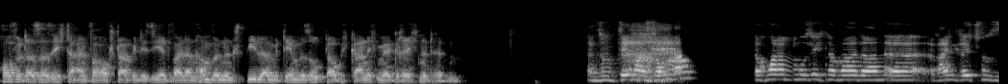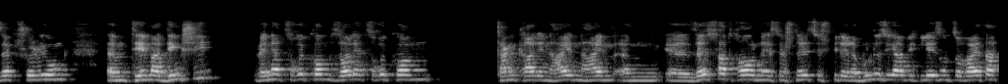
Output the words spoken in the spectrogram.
hoffe, dass er sich da einfach auch stabilisiert, weil dann haben wir einen Spieler, mit dem wir so, glaube ich, gar nicht mehr gerechnet hätten. Dann zum Thema Sommer. Nochmal muss ich nochmal dann äh, reingrätschen, selbst Entschuldigung. Ähm, Thema Dingschi. Wenn er zurückkommt, soll er zurückkommen? Tankt gerade in Heidenheim ähm, äh, Selbstvertrauen. Er ist der schnellste Spieler der Bundesliga, habe ich gelesen und so weiter.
